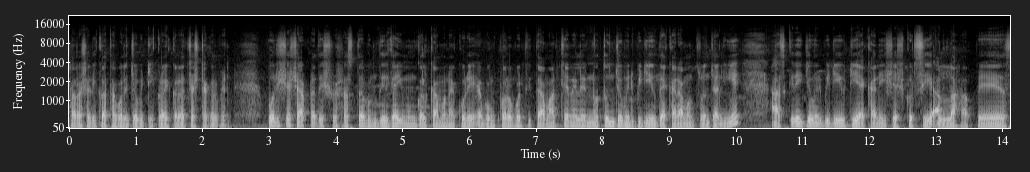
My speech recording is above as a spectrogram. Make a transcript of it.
সরাসরি কথা বলে জমিটি ক্রয় করার চেষ্টা করবেন। পরিশেষে আপনাদের সুস্বাস্থ্য এবং দীর্ঘায়ু মঙ্গল কামনা করে এবং পরবর্তীতে আমার চ্যানেলের নতুন জমির ভিডিও দেখার আমন্ত্রণ জানিয়ে আজকের এই জমির ভিডিওটি এখানেই শেষ করছি। আল্লাহ হাফেজ।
